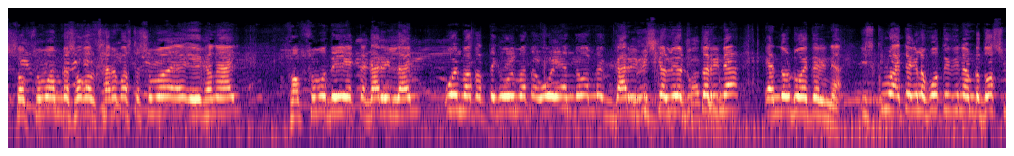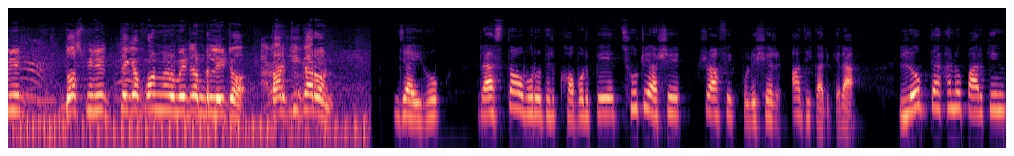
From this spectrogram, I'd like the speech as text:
সবসময় আমরা সকাল সাড়ে পাঁচটার সময় এখানে আই। সবসময় দেখি একটা গাড়ির লাইন ওই মাথার থেকে ওই মাথা ওই এন্দ আমরা গাড়ি রিক্সা লইয়া ঢুকতারি না এন্দ ঢুকাইতারি না। স্কুল আইতে গেলে প্রতিদিন আমরা দশ মিনিট দশ মিনিট থেকে পনেরো মিনিট আমরা লেট তার কি কারণ? যাই হোক রাস্তা অবরোধের খবর পেয়ে ছুটে আসে ট্রাফিক পুলিশের আধিকারিকেরা। লোক দেখানো পার্কিং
